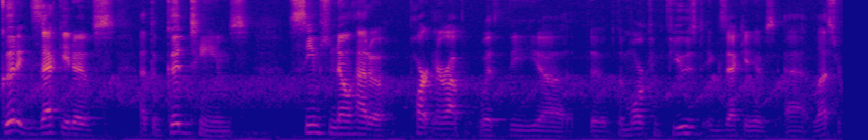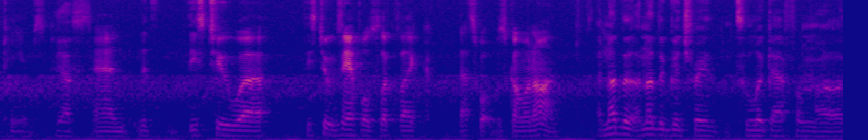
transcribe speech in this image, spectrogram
good executives at the good teams seem to know how to partner up with the uh, the, the more confused executives at lesser teams, Yes. and th- these two uh, these two examples look like that's what was going on. Another another good trade to look at from uh,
